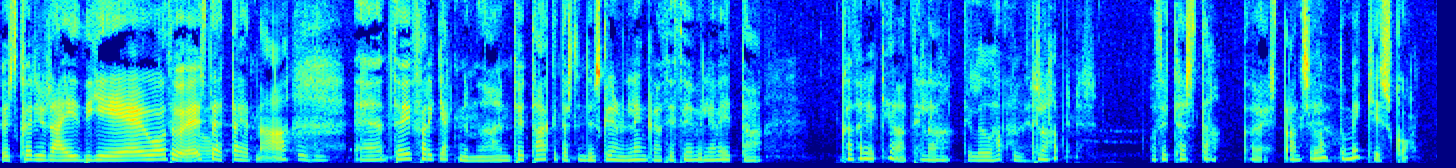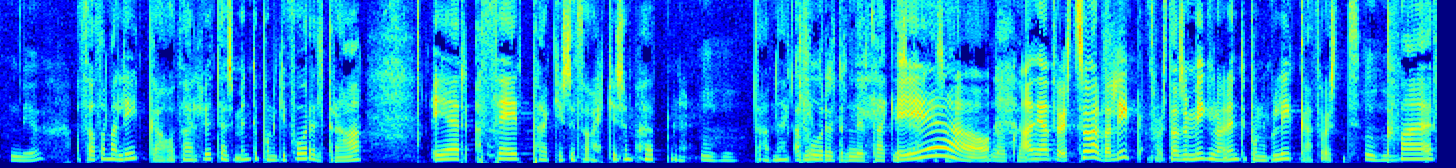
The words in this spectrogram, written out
veist, hverju ræð ég og þú veist, þetta hérna, en þau fara í gegnum það, en þau taka þetta stundum skrifinu lengra því að þau vilja veita hvað þarf ég að gera til að, Til að þú hafnaður mér. að og þau testa, þú veist, ansi langt og mikið sko. Mjög. og þá það maður líka og það er hluta sem undirbúningi foreldra er að þeir taki sér þá ekki sem höfnun. Mm Þarna Að fóreldrinir ekki Já, að því að þú veist, svo er það líka veist, það er svo mikilvæg undirbúningu líka þú veist, Mhm. hvað ef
